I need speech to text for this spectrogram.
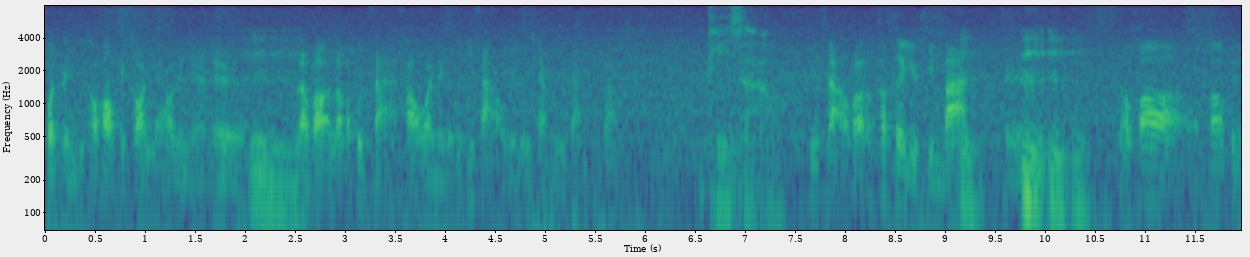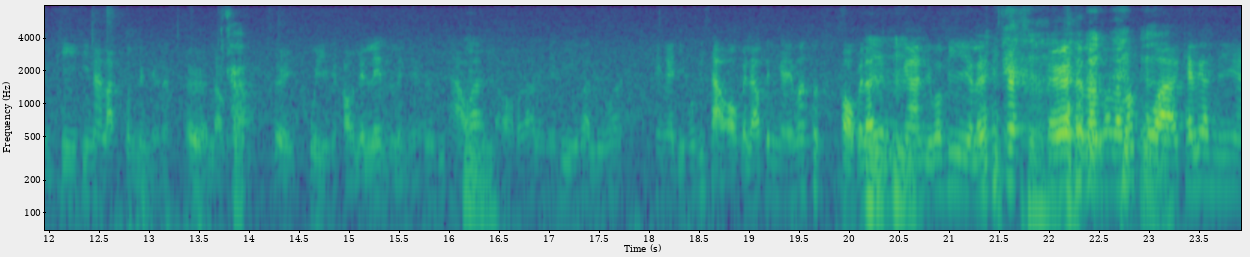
คนหนึ่งที่เขาออกไปก่อนแล้วอะไรเงี้ยเออออืมเราก็เราก็ปรึกษาเขาอันนี้ก็คือพี่สาวไม่รู้แชมป์รู้จักหรือเปล่าพี่สาว พี่สาวก็ก็เคยอยู่ทีมบ้านอืมเออออืมอืมอืมเขาก็ก็เป็นพี่ที่น่ารักคนหนึ่งอะนะเออเราครัก็บเคยคุยกับเขาเล่นๆอะไรเงี้ยเออพี่สาวว่าอืมจะออกไปแล้วอะไรเงี้ยดีป่ะรู้ว่า ยังไงดีเพราะพี่สาวออกไปแล้วเป็นไงบ้างออกไปแล้วยังมีงานอยู่ว่าพี่อะไรอย่างเงี้ยเออเราก็เราก็กลัวแค่เรื่องนี้ไง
